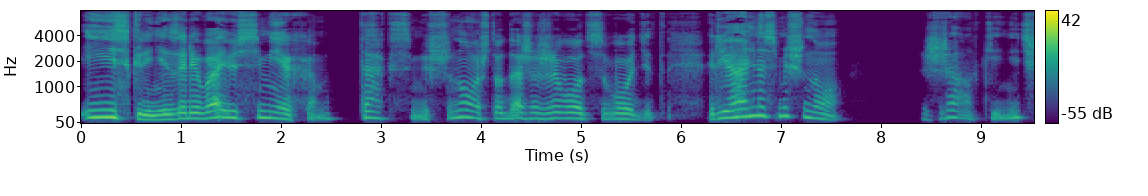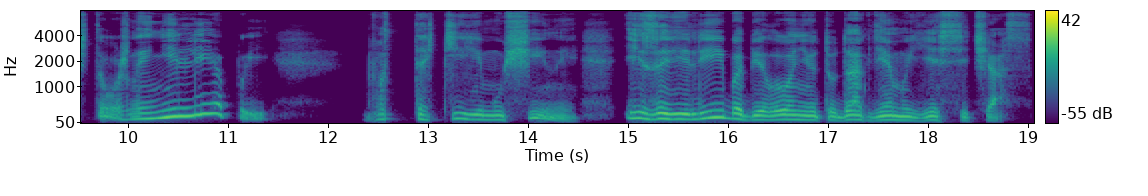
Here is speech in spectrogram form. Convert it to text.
искренне заливаюсь смехом. Так смешно, что даже живот сводит. Реально смешно. Жалкий, ничтожный, нелепый. Вот такие мужчины и завели Бабилонию туда, где мы есть сейчас.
